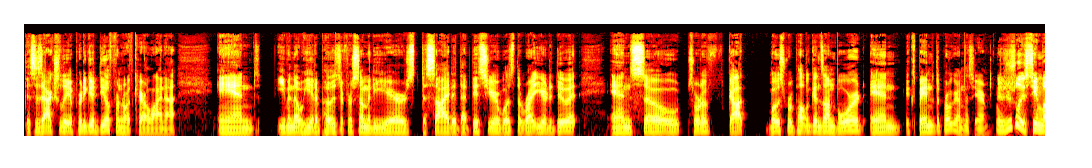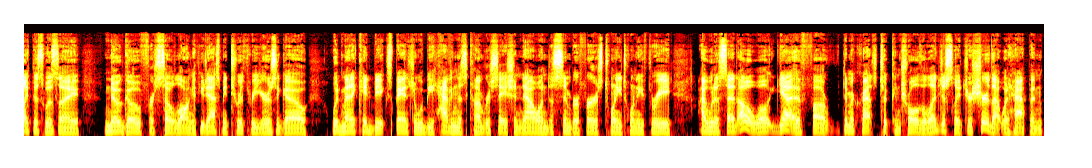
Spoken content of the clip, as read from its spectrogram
this is actually a pretty good deal for North Carolina. And even though he had opposed it for so many years, decided that this year was the right year to do it, and so sort of got most Republicans on board and expanded the program this year. It usually seemed like this was a no go for so long. If you'd asked me two or three years ago, would Medicaid be expansion? Would be having this conversation now on December 1st, 2023? I would have said, oh, well, yeah, if uh, Democrats took control of the legislature, sure, that would happen.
